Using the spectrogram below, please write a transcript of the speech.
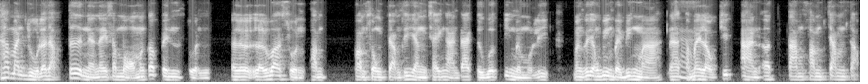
ถ้ามันอยู่ระดับตื้นเนี่ยในสมองมันก็เป็นส่วนเราเราเรียกว่าส่วนความความทรงจำที่ยังใช้งานได้คือ working memory มันก็ยังวิ่งไปวิ่งมานะค่ะทำให้เราคิดอ่านเออตามความจำตาม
